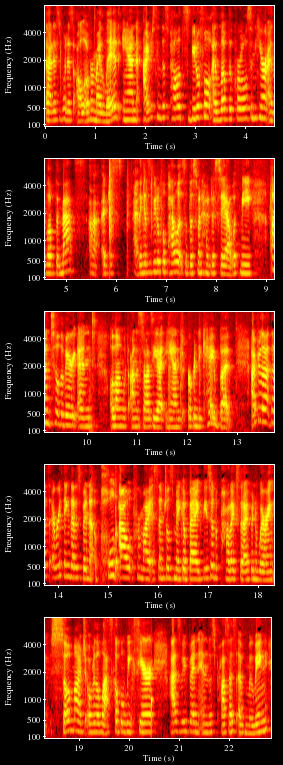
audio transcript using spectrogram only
That is what is all over my lid and I just think this palette's beautiful. I love the corals in here. I love the mattes. Uh, I just, I think it's a beautiful palette, so this one had to stay out with me until the very end, along with Anastasia and Urban Decay. But after that, that's everything that has been pulled out from my Essentials makeup bag. These are the products that I've been wearing so much over the last couple weeks here as we've been in this process of moving.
